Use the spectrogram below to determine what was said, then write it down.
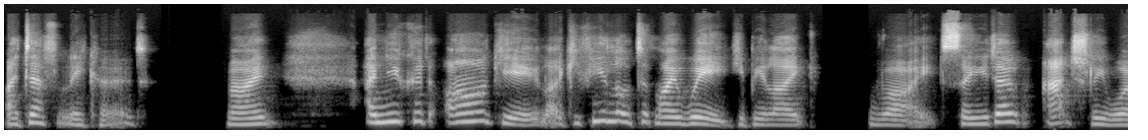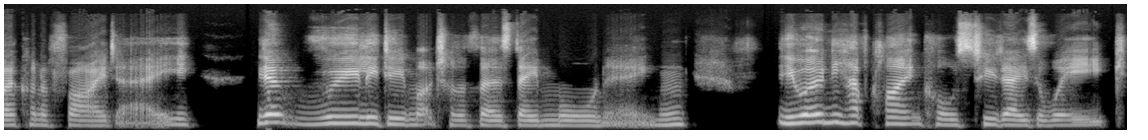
I definitely could. Right. And you could argue, like, if you looked at my week, you'd be like, right, so you don't actually work on a Friday. You don't really do much on a Thursday morning. You only have client calls two days a week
